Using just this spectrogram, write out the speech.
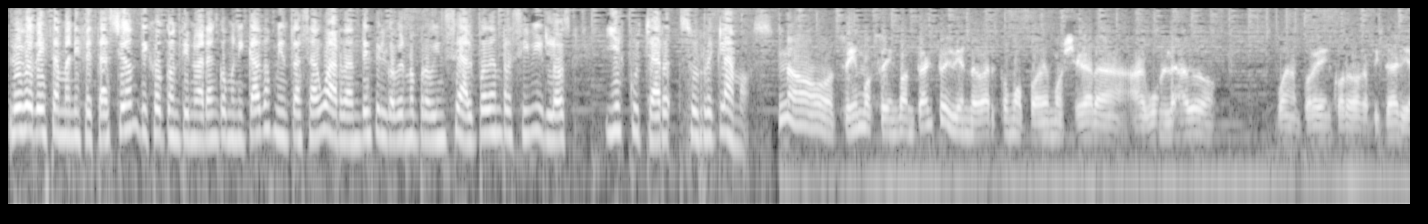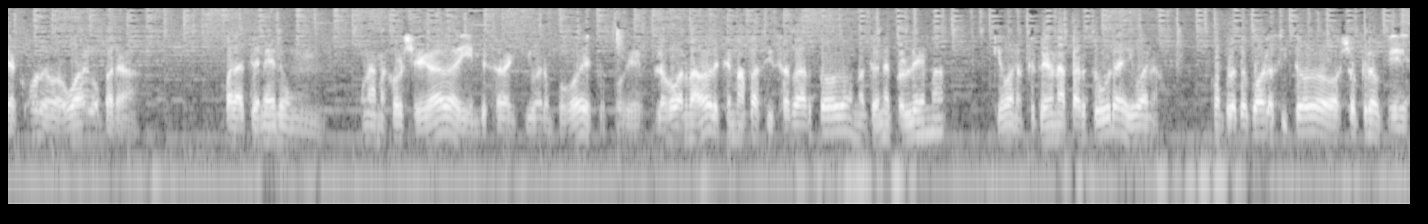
Luego de esta manifestación, dijo continuarán comunicados mientras aguardan desde el gobierno provincial pueden recibirlos y escuchar sus reclamos. No, seguimos en contacto y viendo a ver cómo podemos llegar a, a algún lado, bueno, por ahí en Córdoba Capital y a Córdoba o algo para, para tener un, una mejor llegada y empezar a activar un poco esto, porque los gobernadores es más fácil cerrar todo, no tener problemas, que bueno, que tener una apertura y bueno, con protocolos y todo, yo creo que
